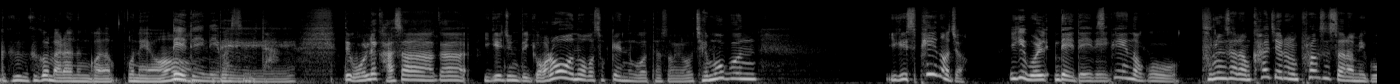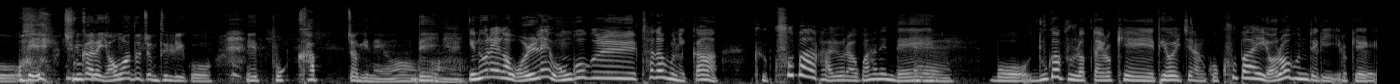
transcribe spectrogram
그 그걸 말하는 거 보네요. 네네 네, 맞습니다. 근데 원래 가사가 이게 좀 여러 언어가 섞여 있는 것 같아서요. 제목은 이게 스페인어죠. 이게 원래 네네네. 스페인어고 부른 사람 칼제로는 프랑스 사람이고 네. 중간에 영어도 좀 들리고 예, 복합 적이네요. 네. 어. 이 노래가 원래 원곡을 찾아보니까 그 쿠바 가요라고 하는데 네. 뭐 누가 불렀다 이렇게 되어 있진 않고 쿠바의 여러분들이 이렇게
